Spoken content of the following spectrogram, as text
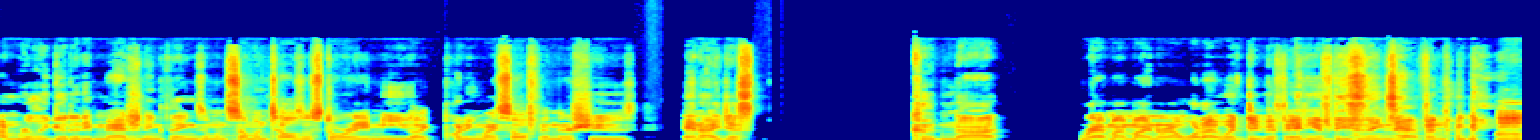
I'm really good at imagining things and when someone tells a story me like putting myself in their shoes and I just could not wrap my mind around what I would do if any of these things happened to me.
